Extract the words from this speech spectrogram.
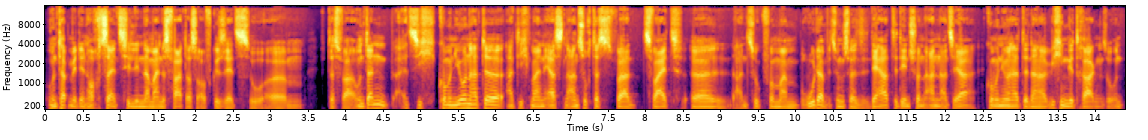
Und habe mir den Hochzeitszylinder meines Vaters aufgesetzt. So, ähm, das war. Und dann, als ich Kommunion hatte, hatte ich meinen ersten Anzug. Das war Zweitanzug äh, Anzug von meinem Bruder, beziehungsweise der hatte den schon an, als er Kommunion hatte. Dann habe ich ihn getragen. So und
